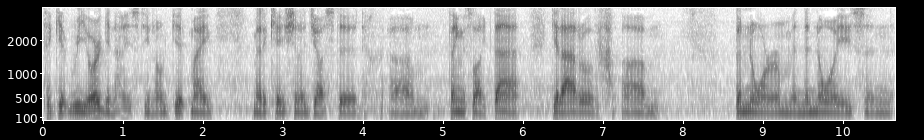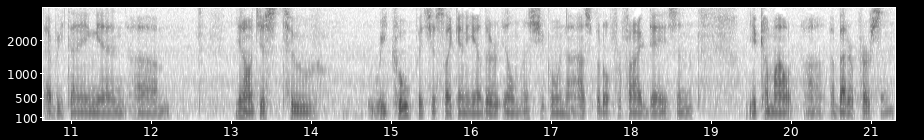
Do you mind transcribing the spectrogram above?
to get reorganized. You know, get my medication adjusted, um, things like that. Get out of um, the norm and the noise and everything, and um, you know, just to recoup. It's just like any other illness. You go in the hospital for five days and you come out uh, a better person.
